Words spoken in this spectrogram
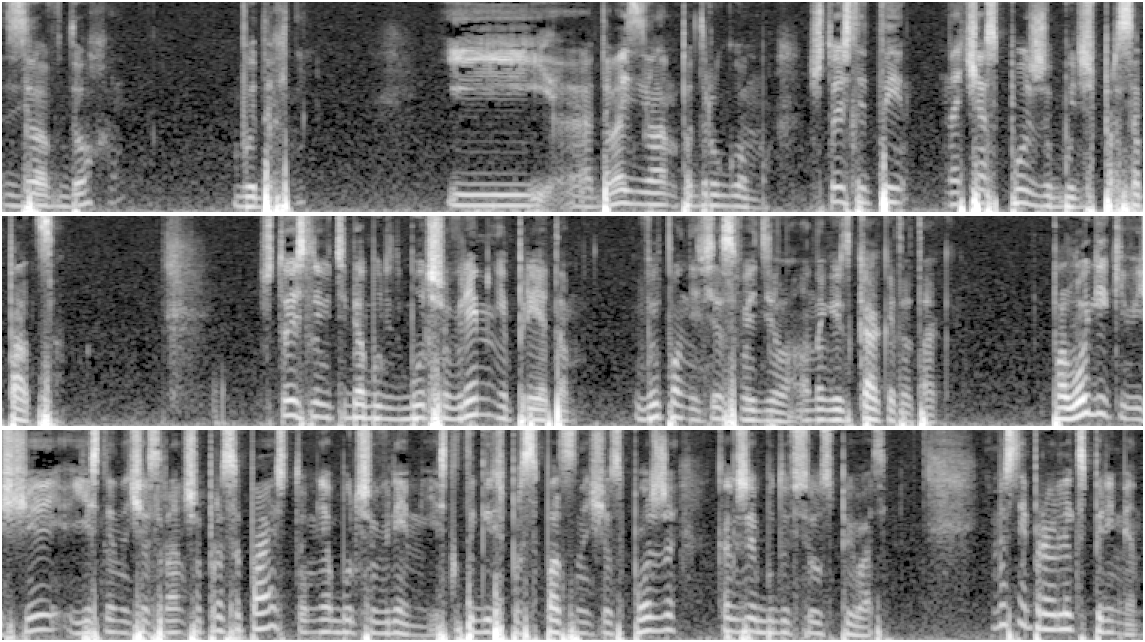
сделай вдох, выдохни. И э, давай сделаем по-другому. Что если ты на час позже будешь просыпаться. Что если у тебя будет больше времени при этом выполнить все свои дела? Она говорит, как это так? По логике вещей, если я на час раньше просыпаюсь, то у меня больше времени. Если ты говоришь просыпаться на час позже, как же я буду все успевать? И мы с ней провели эксперимент.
